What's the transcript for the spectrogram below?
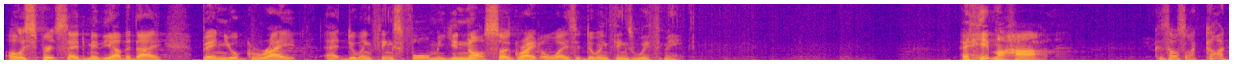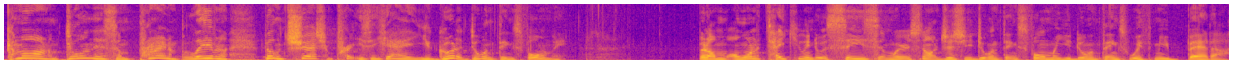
Holy Spirit said to me the other day, Ben, you're great at doing things for me. You're not so great always at doing things with me. It hit my heart because I was like, God, come on, I'm doing this, I'm praying, I'm believing, I'm building church and praying. He said, Yeah, you're good at doing things for me. But I'm, i want to take you into a season where it's not just you doing things for me, you're doing things with me better.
